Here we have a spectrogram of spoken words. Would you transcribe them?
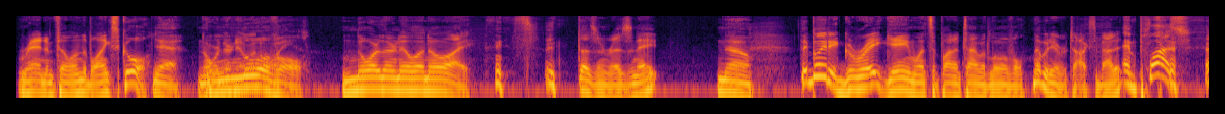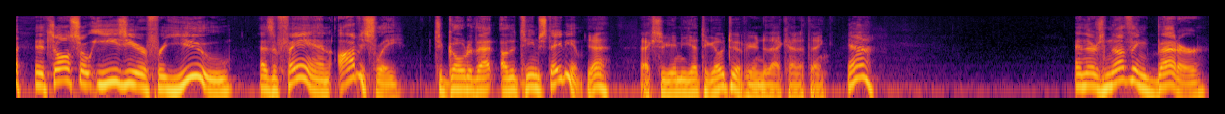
Random fill in the blank school. yeah Northern Louisville, Illinois. Northern Illinois. it doesn't resonate. No. They played a great game once upon a time with Louisville. Nobody ever talks about it. And plus, it's also easier for you as a fan, obviously, to go to that other team stadium. yeah, extra game you get to go to if you're into that kind of thing. Yeah. And there's nothing better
